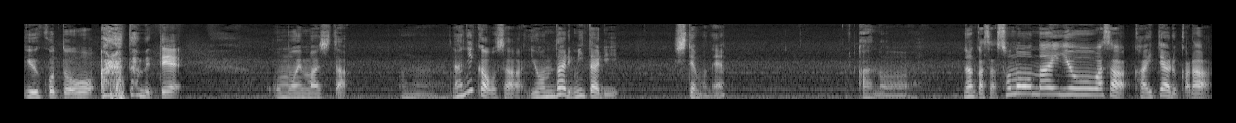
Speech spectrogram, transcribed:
いうことを改めて思いました、うん、何かをさ読んだり見たりしてもねあのなんかさその内容はさ書いてあるから、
